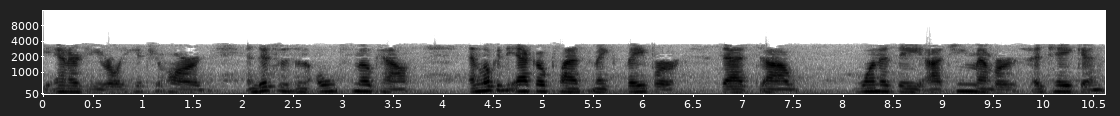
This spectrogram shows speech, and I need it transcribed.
the energy really hits you hard. And this was an old smokehouse. And look at the ectoplasmic vapor that uh, one of the uh, team members had taken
